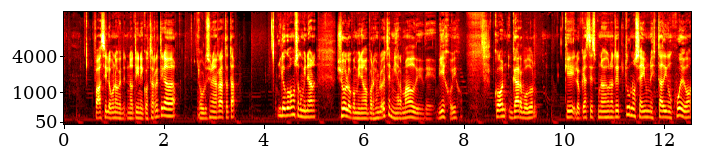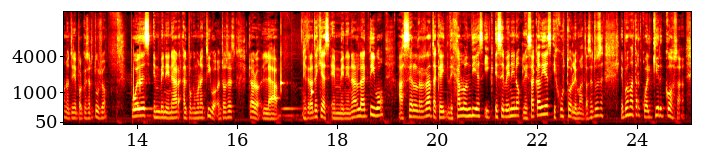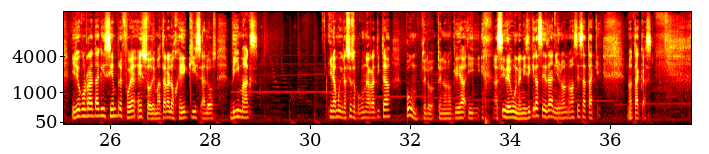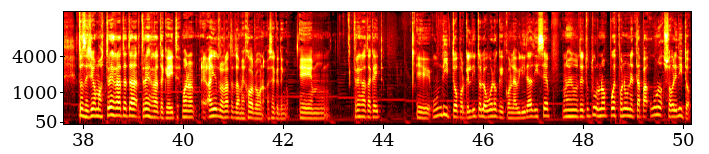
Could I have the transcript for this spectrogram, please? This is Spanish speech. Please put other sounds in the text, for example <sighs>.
Fácil, lo bueno que no tiene coste retirada. Evoluciona de Ratata. Y lo que vamos a combinar, yo lo combinaba, por ejemplo, este es mi armado de, de viejo, viejo, con Garbodor, que lo que hace es una vez durante tu turno, si hay un estadio en juego, no tiene por qué ser tuyo, puedes envenenar al Pokémon activo. Entonces, claro, la estrategia es envenenar al activo, hacer el Raticate, dejarlo en 10 y ese veneno le saca 10 y justo le matas. Entonces, le puedes matar cualquier cosa. Y yo con Raticate siempre fue eso, de matar a los GX, a los VMAX. Y era muy gracioso porque una ratita, ¡pum! Te lo, te lo noquea y <laughs> así de una. Ni siquiera haces daño, ¿no? No haces ataque. No atacas. Entonces llevamos 3 Ratata, 3 Raticate. Bueno, eh, hay otro Ratata mejor, pero bueno, es el que tengo. 3 eh, Raticate. Eh, un Dito, porque el Dito lo bueno que con la habilidad dice, una vez de tu turno, puedes poner una etapa 1 sobre Dito.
